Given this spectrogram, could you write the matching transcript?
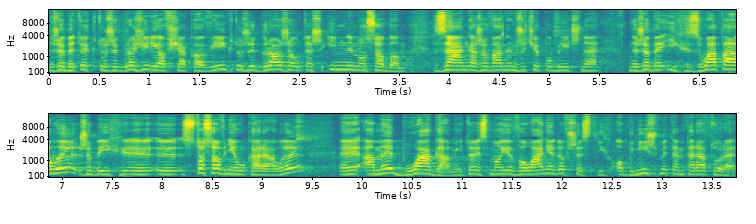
żeby tych, którzy grozili Owsiakowi, którzy grożą też innym osobom zaangażowanym w życie publiczne, żeby ich złapały, żeby ich y, y, stosownie ukarały. Y, A my błagam, i to jest moje wołanie do wszystkich, obniżmy temperaturę,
